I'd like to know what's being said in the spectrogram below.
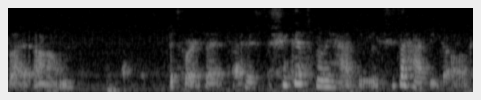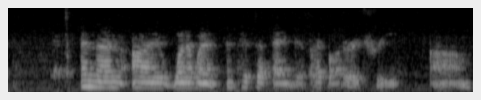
but um, it's worth it because she gets really happy. She's a happy dog. And then I, when I went and picked up Angus, I bought her a treat. Um,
